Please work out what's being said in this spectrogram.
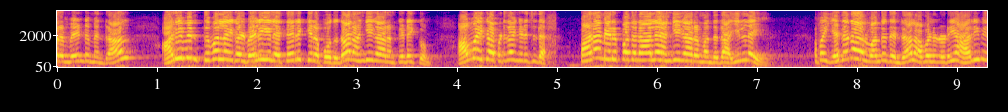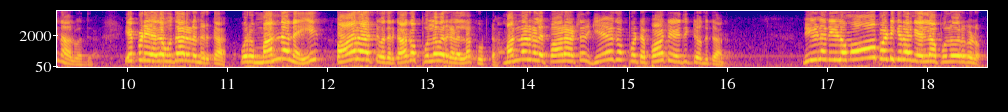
அங்கீகாரம் வேண்டும் என்றால் அறிவின் திவலைகள் வெளியிலே தெரிக்கிற போதுதான் அங்கீகாரம் கிடைக்கும். அவைக்கு அப்படிதான் கிடைச்சது. பணம் இருப்பதனாலே அங்கீகாரம் வந்ததா? இல்லை. அப்ப எதனால் வந்தது என்றால் அவளுடைய அறிவினால் வந்தது. எப்படி ஏதாவது உதாரணம் இருக்கா? ஒரு மன்னனை பாராட்டுவதற்காக புலவர்கள் எல்லாம் கூப்பிட்டான் மன்னர்களை பாராட்ட ஏகப்பட்ட பாட்டு எழுதிட்டு வந்துட்டாங்க. நீள நீளமோ படிக்கிறாங்க எல்லா புலவர்களும்.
